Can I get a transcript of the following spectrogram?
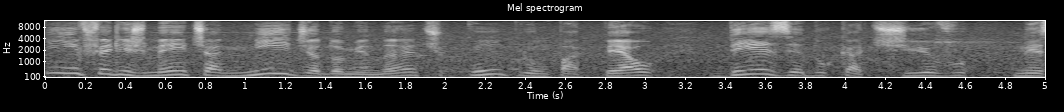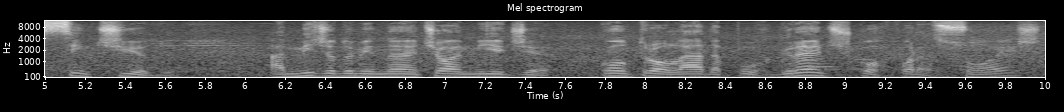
E, infelizmente, a mídia dominante cumpre um papel deseducativo nesse sentido. A mídia dominante é uma mídia controlada por grandes corporações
